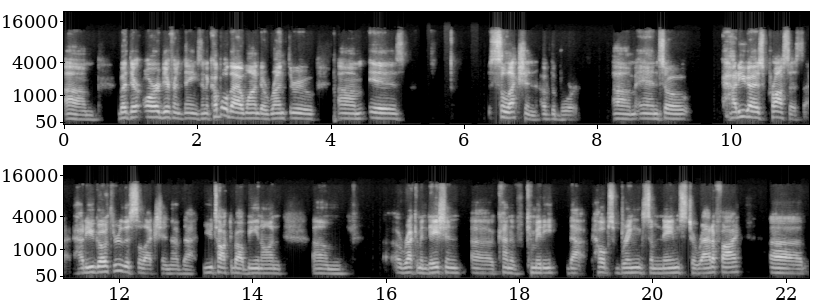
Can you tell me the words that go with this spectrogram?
Um, but there are different things. And a couple that I wanted to run through um, is selection of the board. Um, and so, how do you guys process that? How do you go through the selection of that? You talked about being on um, a recommendation uh, kind of committee that helps bring some names to ratify. Uh,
